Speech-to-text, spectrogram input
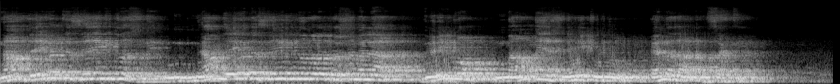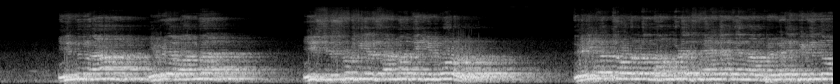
നാം ദൈവത്തെ സ്നേഹിക്കുന്നു നാം ദൈവത്തെ സ്നേഹിക്കുന്നു എന്നുള്ള പ്രശ്നമല്ല. ദൈവം നമ്മെ സ്നേഹിക്കുന്നു എന്നതാണ് പ്രസക്തി. ഇന്ന് നാം ഇവിടെ വന്ന് ഈ ശുശ്രൂഷയിൽ സംബന്ധിക്കുമ്പോൾ ദൈവത്തോടുള്ള നമ്മുടെ സ്നേഹത്തെ നാം പ്രകടിപ്പിക്കുന്നു.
